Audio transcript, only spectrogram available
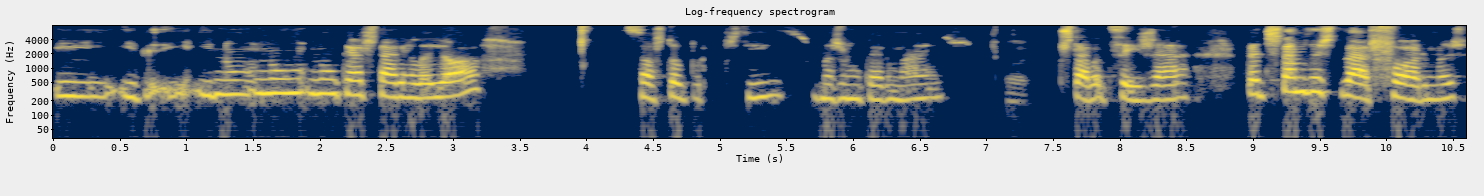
e, e, e não, não, não quero estar em layoff, só estou porque preciso, mas não quero mais. Gostava de sair já. Portanto, estamos a estudar formas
